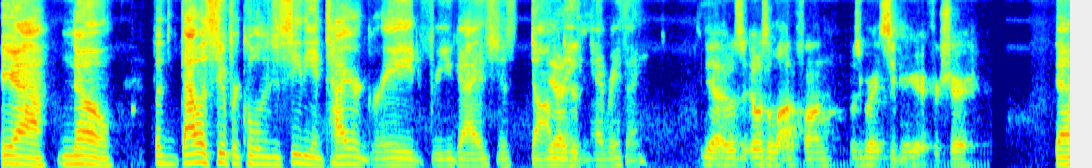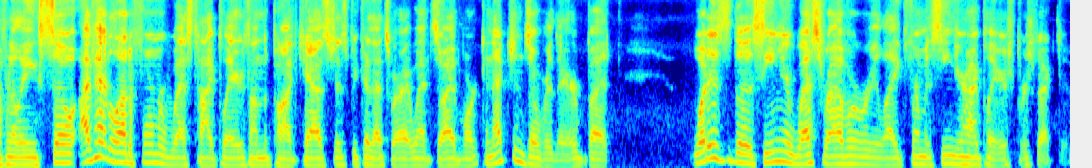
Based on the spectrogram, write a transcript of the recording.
Yeah, no, but that was super cool to just see the entire grade for you guys just dominating yeah, just, everything. Yeah, it was it was a lot of fun. It was a great senior year for sure. Definitely. So I've had a lot of former West High players on the podcast just because that's where I went, so I have more connections over there. But what is the senior West rivalry like from a senior high player's perspective?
